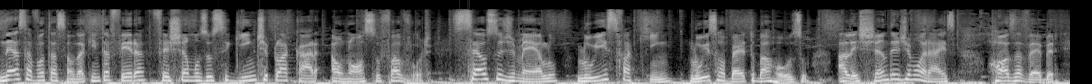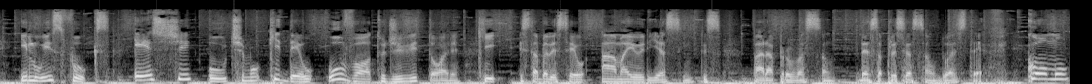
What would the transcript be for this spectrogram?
Nessa votação da quinta-feira, fechamos o seguinte placar ao nosso favor: Celso de Melo, Luiz Faquim, Luiz Roberto Barroso, Alexandre de Moraes, Rosa Weber e Luiz Fux. Este último que deu o voto de vitória, que estabeleceu a maioria simples para aprovação dessa apreciação do STF. Como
